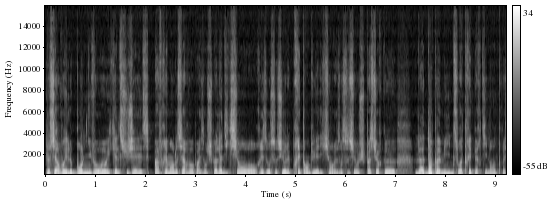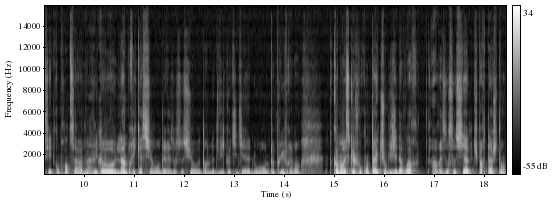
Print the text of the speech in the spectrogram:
le cerveau est le bon niveau et quel sujet c'est pas vraiment le cerveau. Par exemple, je sais pas l'addiction aux réseaux sociaux, les prétendues addictions aux réseaux sociaux. Je suis pas sûr que la dopamine soit très pertinente pour essayer de comprendre ça, mais Ah, plutôt l'imbrication des réseaux sociaux dans notre vie quotidienne où on ne peut plus vraiment. Comment est-ce que je vous contacte? Je suis obligé d'avoir un réseau social. Tu partages ton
